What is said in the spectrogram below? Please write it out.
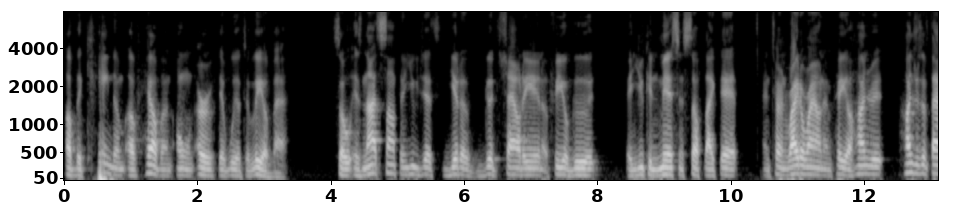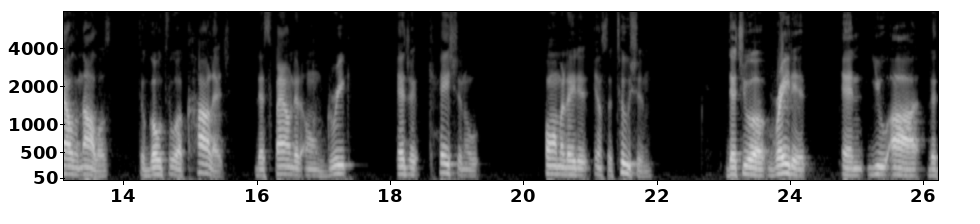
of the kingdom of heaven on earth that we're to live by. So it's not something you just get a good shout in or feel good and you can miss and stuff like that and turn right around and pay a hundred, hundreds of thousand dollars to go to a college that's founded on Greek educational formulated institution that you are rated and you are the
